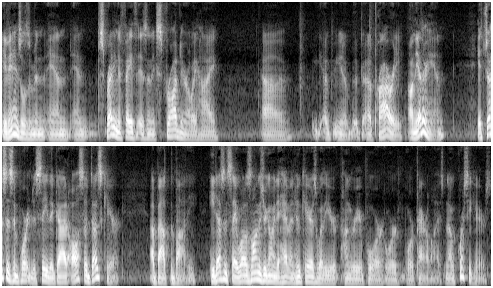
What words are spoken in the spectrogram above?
evangelism and, and and spreading the faith is an extraordinarily high, uh, you know, priority. On the other hand, it's just as important to see that God also does care about the body. He doesn't say, "Well, as long as you're going to heaven, who cares whether you're hungry or poor or or paralyzed?" No, of course He cares.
